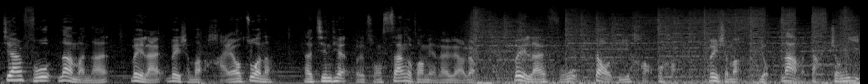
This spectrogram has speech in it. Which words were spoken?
既然服务那么难，未来为什么还要做呢？那今天我就从三个方面来聊聊未来服务到底好不好，为什么有那么大争议。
